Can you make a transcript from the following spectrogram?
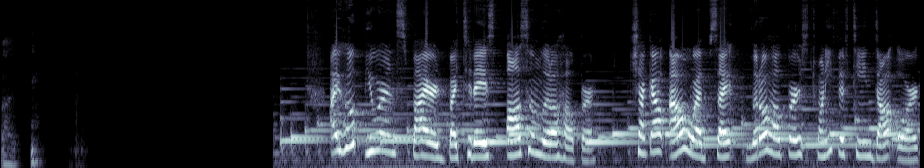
Bye. I hope you were inspired by today's awesome Little Helper. Check out our website, littlehelpers2015.org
